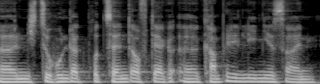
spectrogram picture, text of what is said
äh, nicht zu 100 Prozent auf der äh, Company-Linie sein.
